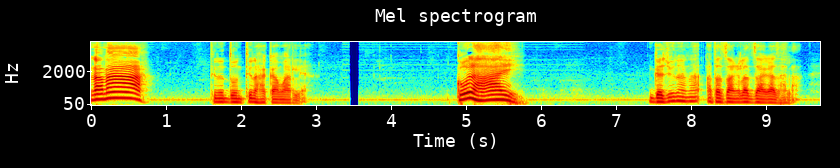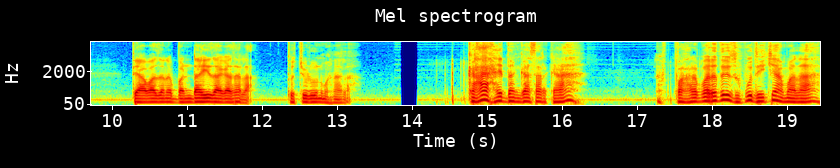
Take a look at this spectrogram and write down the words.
नाना. तिनं दोन तीन हाका मारल्या. कोण हाय? गजू नाना आता चांगला जागा झाला. त्या आवाजानं बंडाही जागा झाला. तो चिडून म्हणाला काय आहे दंगासारखा? फार बरं तरी झोपू दे की आम्हाला.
